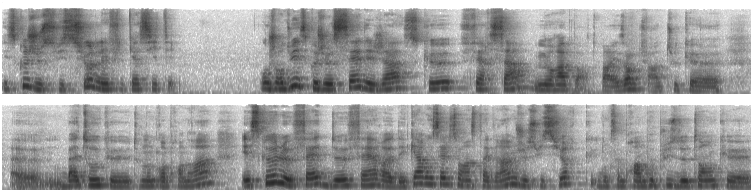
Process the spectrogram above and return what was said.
est-ce que je suis sûre de l'efficacité? Aujourd'hui, est-ce que je sais déjà ce que faire ça me rapporte? Par exemple, faire un truc euh, euh, bateau que tout le monde comprendra. Est-ce que le fait de faire des carousels sur Instagram, je suis sûre que donc ça me prend un peu plus de temps que,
